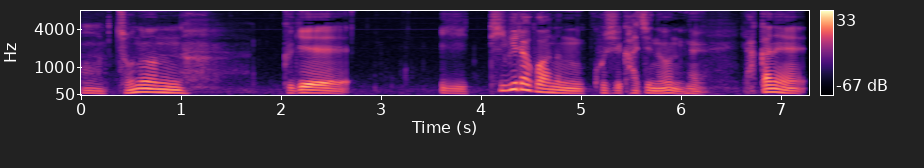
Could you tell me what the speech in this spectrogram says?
어, 저는 그게 이 TV라고 하는 곳이 가지는 네. 약간의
